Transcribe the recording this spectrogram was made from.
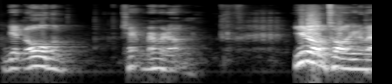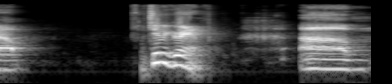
I'm getting old. and can't remember nothing. You know what I'm talking about. Jimmy Graham. Um,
